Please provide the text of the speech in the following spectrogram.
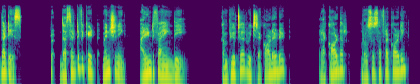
That is, the certificate mentioning identifying the computer which recorded it, recorder, process of recording,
